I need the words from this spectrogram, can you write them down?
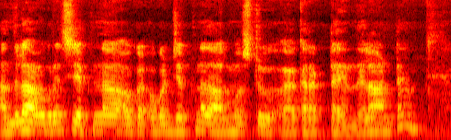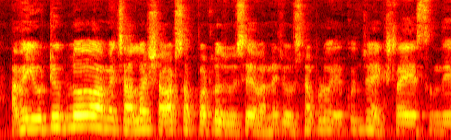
అందులో ఆమె గురించి చెప్పిన ఒక ఒకటి చెప్పినది ఆల్మోస్ట్ కరెక్ట్ అయింది. ఎలా అంటే ఆమె యూట్యూబ్లో ఆమె చాలా షార్ట్స్ అప్పట్లో చూసేవన్నీ చూసినప్పుడు కొంచెం ఎక్స్ట్రా చేస్తుంది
